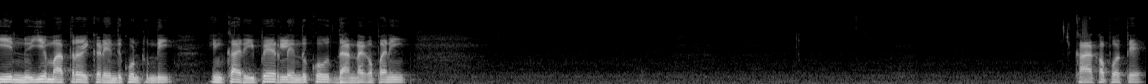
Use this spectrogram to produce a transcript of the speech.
ఈ నుయ్యి మాత్రం ఇక్కడ ఎందుకుంటుంది? ఇంకా రిపేర్లు ఎందుకు? దండగ పని? కాకపోతే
